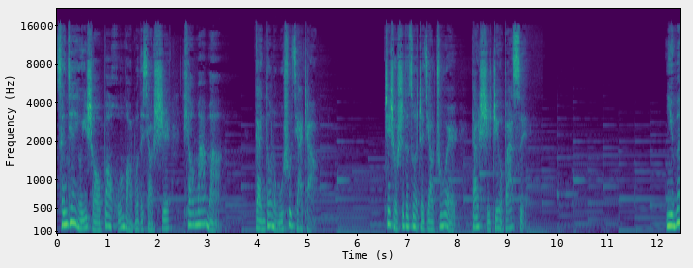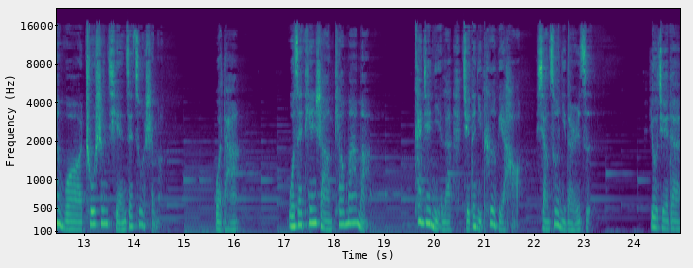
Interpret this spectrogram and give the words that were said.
曾经有一首爆红网络的小诗《挑妈妈》，感动了无数家长。这首诗的作者叫朱儿，当时只有八岁。你问我出生前在做什么？我答：我在天上挑妈妈，看见你了，觉得你特别好，想做你的儿子，又觉得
